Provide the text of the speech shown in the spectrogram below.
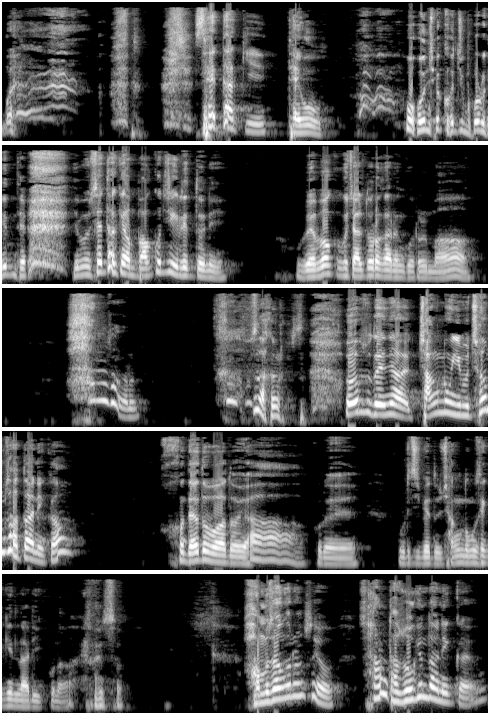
뭐. 세탁기 대우. 언제 건지 모르겠는데, 이번 세탁기 한번 바꾸지 그랬더니, 왜 바꾸고 잘 돌아가는 거를 막, 아무 상관없어. 아무 상관없어. 없어도 되냐? 장롱 이번 처음 샀다니까? 어, 내도 봐도, 야, 그래. 우리 집에도 장롱 생긴 날이 있구나. 이러면서. 아무 상관없어요. 사람 다 속인다니까요.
